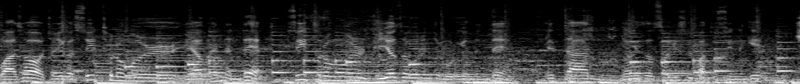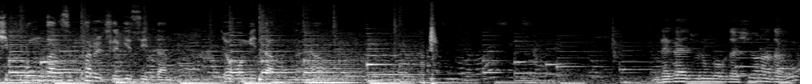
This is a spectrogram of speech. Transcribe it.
와서 저희가 스위트룸을 예약을 했는데 스위트룸을 빌려서 그런지 모르겠는데 일단 여기서 서비스를 받을 수 있는 게 10분간 스파를 즐길 수 있다는 조금 이따 만나요 내가 해주는 것보다 시원하다고?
